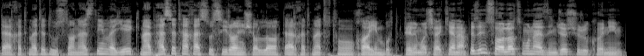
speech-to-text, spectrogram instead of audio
در خدمت دوستان هستیم و یک مبحث تخصصی را انشالله در خدمتتون خواهیم بود. خیلی متشکرم. بذارین سوالاتمون از اینجا شروع کنیم.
